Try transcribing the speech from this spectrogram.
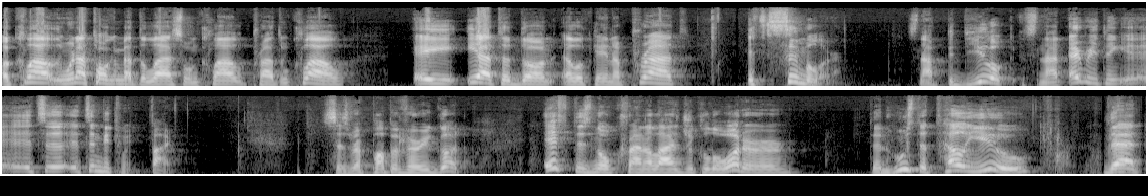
a, klal, we're not talking about the last one, klal pratu klal a iatadon elokena prat, it's similar. It's not bidyuk, it's not everything, it's, a, it's in between. Fine. Says Rav Papa, very good. If there's no chronological order, then who's to tell you that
